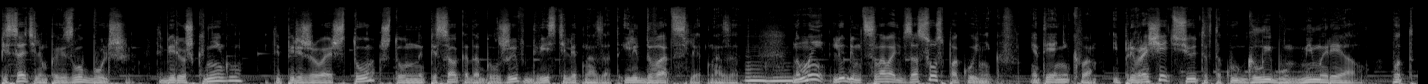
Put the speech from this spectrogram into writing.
писателям повезло больше. Ты берешь книгу, и ты переживаешь то, что он написал, когда был жив 200 лет назад или 20 лет назад. Мгм. Но мы любим целовать в засос покойников, это я не к вам, и превращать все это в такую глыбу, мемориал. Вот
